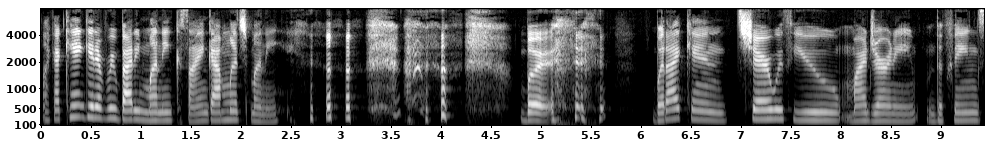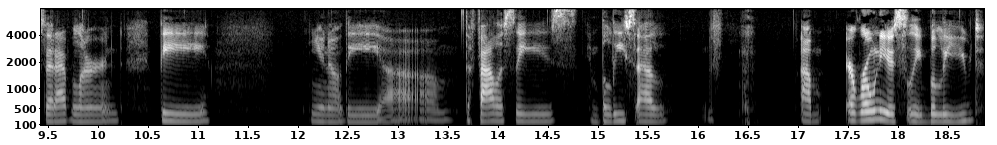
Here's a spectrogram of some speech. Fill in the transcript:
Like I can't get everybody money because I ain't got much money. but but I can share with you my journey, the things that I've learned, the you know the um, the fallacies and beliefs I, I erroneously believed,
